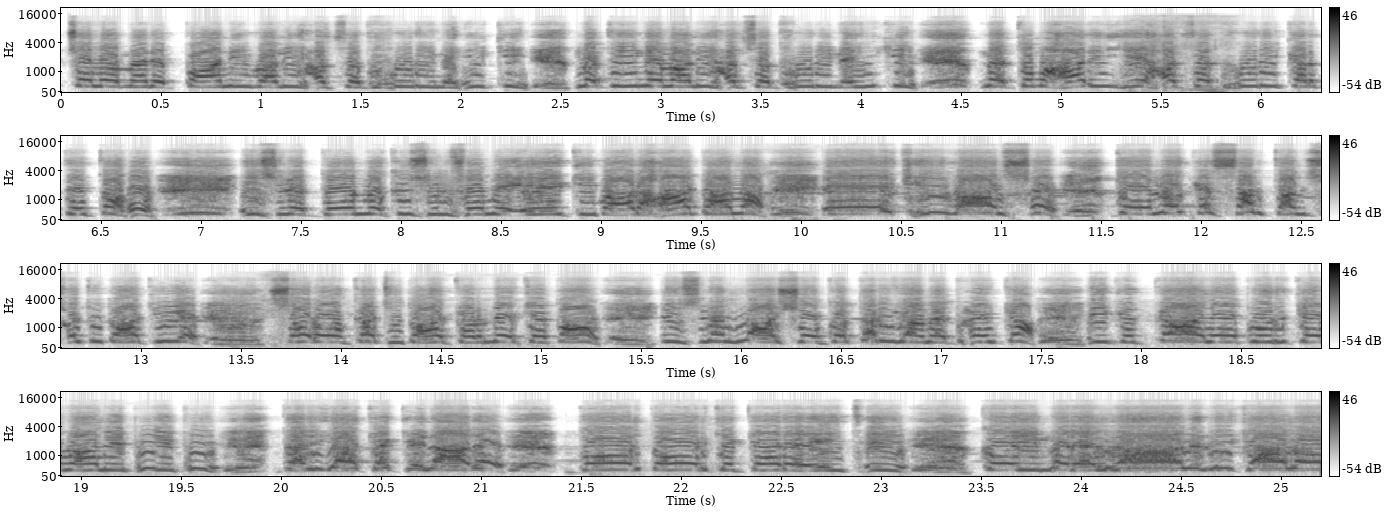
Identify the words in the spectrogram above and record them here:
चलो, मैंने पानी वाली हसरत पूरी नहीं की, मदीने वाली हसरत पूरी नहीं की, मैं तुम्हारी ये हसरत पूरी कर देता हूँ। इसने दोनों की सुल्फे में एक ही बार हाथ डाला, एक ही बार से दोनों के सर तन से जुदा किए। सरों का जुदा करने के बाद इसने लाशों को दरिया में फेंका। एक काले बुरके वाली बीबी दरिया के किनारे दौड़ दौड़ के कह रही थी कोई मेरे लाल निकालो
